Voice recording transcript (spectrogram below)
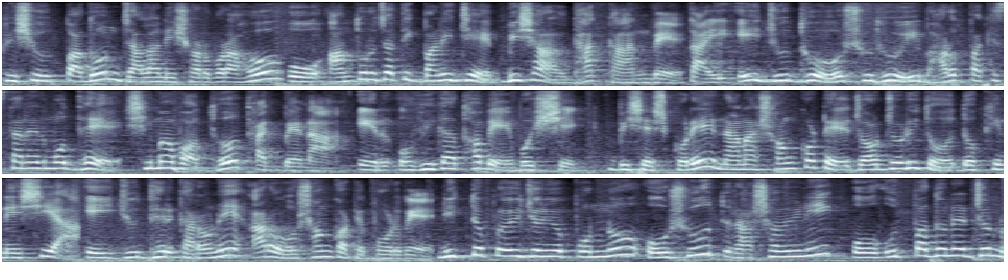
কৃষি উৎপাদন, জ্বালানি সরবরাহ ও আন্তর্জাতিক বাণিজ্যে বিশাল ধাক্কা আনবে। তাই এই যুদ্ধ শুধুই ভারত পাকিস্তানের মধ্যে সীমাবদ্ধ থাকবে না। এর অভিঘাত হবে বৈশ্বিক। বিশেষ করে নানা সংকটে জর্জরিত দক্ষিণ এশিয়া এই যুদ্ধের কারণে আরও সংকটে পড়বে। নিত্য প্রয়োজনীয় পণ্য, ওষুধ, রাসায়নিক ও উৎপাদনের জন্য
